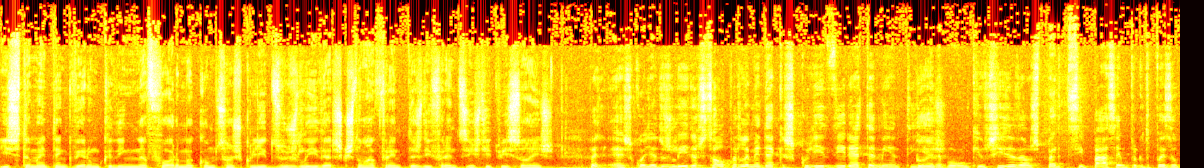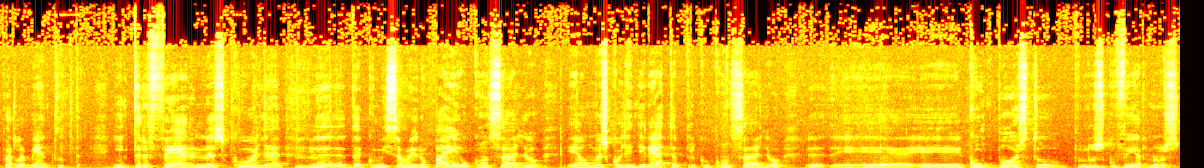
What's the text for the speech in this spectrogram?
isso também tem que ver um bocadinho na forma como são escolhidos os líderes que estão à frente das diferentes instituições? A escolha dos líderes, só o Parlamento é que é escolhido diretamente. Pois. E era bom que os cidadãos participassem, porque depois o Parlamento interfere na escolha uhum. uh, da Comissão Europeia. O Conselho é uma escolha indireta, porque o Conselho uh, é, é, composto pelos governos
